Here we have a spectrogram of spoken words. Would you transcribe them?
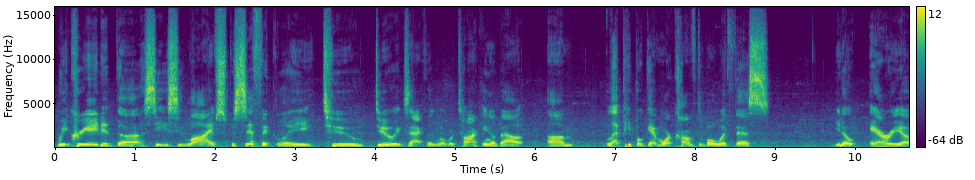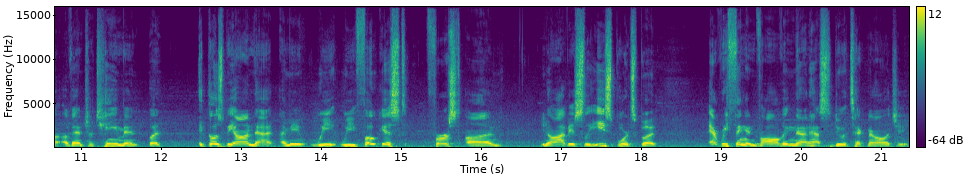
we created the CEC Live specifically to do exactly what we're talking about. Um, let people get more comfortable with this you know area of entertainment, but it goes beyond that. I mean, we we focused first on you know obviously esports, but everything involving that has to do with technology.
